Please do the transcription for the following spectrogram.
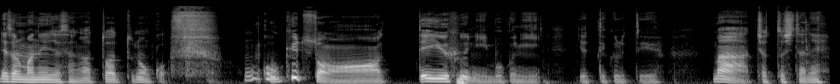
で、そのマネージャーさんが後々なんか、なんか受けてたなーっていう風に僕に言ってくるっていう。まあ、ちょっとしたね、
